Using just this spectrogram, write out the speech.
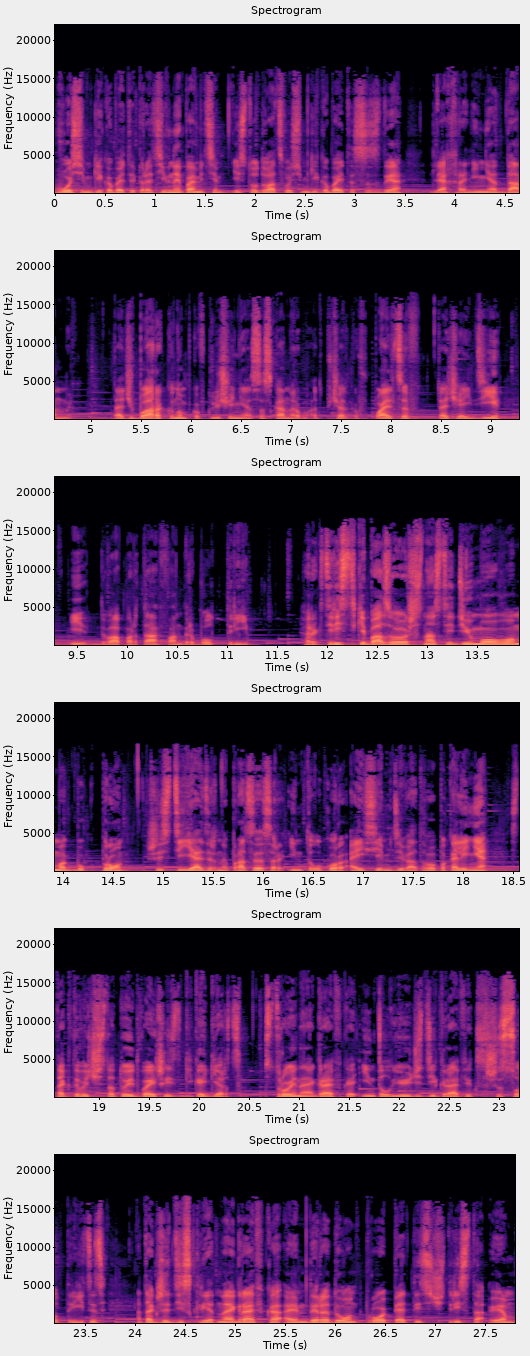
8 ГБ оперативной памяти и 128 ГБ SSD для хранения данных – тачбар, кнопка включения со сканером отпечатков пальцев, Touch ID и два порта Thunderbolt 3. Характеристики базового 16-дюймового MacBook Pro. Шестиядерный процессор Intel Core i7 9 поколения с тактовой частотой 2,6 ГГц, встроенная графика Intel UHD Graphics 630, а также дискретная графика AMD Radeon Pro 5300M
